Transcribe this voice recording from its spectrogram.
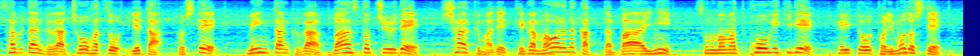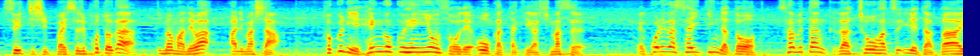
サブタンクが挑発を入れたとしてメインタンクがバースト中でシャークまで手が回らなかった場合にそのまま攻撃でヘイトを取り戻してスイッチ失敗することが今まではありました。特に変国編4層で多かった気がします。これが最近だとサブタンクが挑発入れた場合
